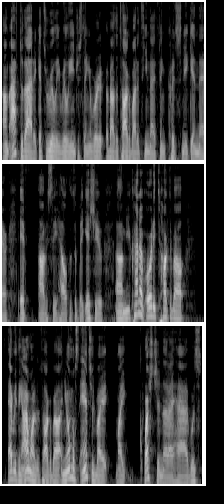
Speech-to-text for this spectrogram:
Um, after that, it gets really, really interesting, and we're about to talk about a team that I think could sneak in there if obviously health is a big issue. Um, you kind of already talked about everything I wanted to talk about, and you almost answered my my question that I had was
